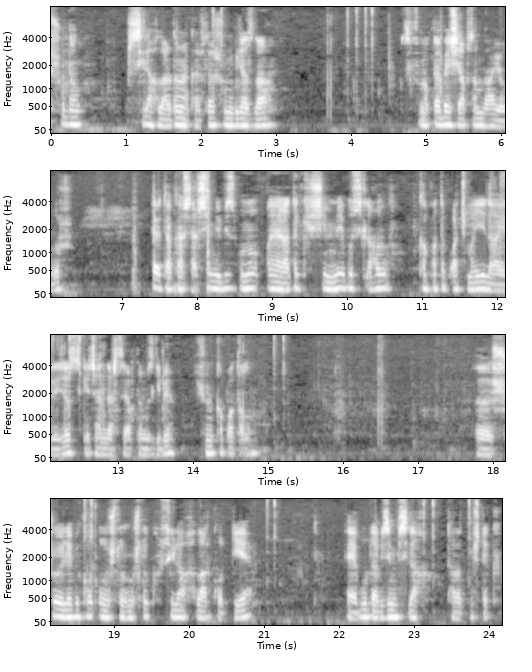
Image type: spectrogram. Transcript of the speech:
Şuradan silahlardan arkadaşlar şunu biraz daha 0.5 yapsam daha iyi olur. Evet arkadaşlar şimdi biz bunu ayarladık. Şimdi bu silahı kapatıp açmayı da ayarlayacağız. Geçen derste yaptığımız gibi. Şunu kapatalım. Ee, şöyle bir kod oluşturmuştuk. Silahlar kod diye. Ee, burada bizim silah tanıtmıştık.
